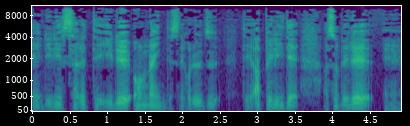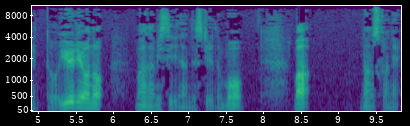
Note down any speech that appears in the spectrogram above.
えリリースされているオンラインですね。これ、渦っていうアプリで遊べる、えっと、有料のマーダーミステリーなんですけれども、まあ、なんすかね。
